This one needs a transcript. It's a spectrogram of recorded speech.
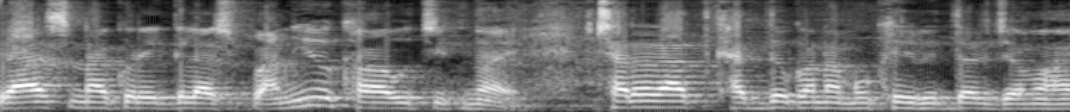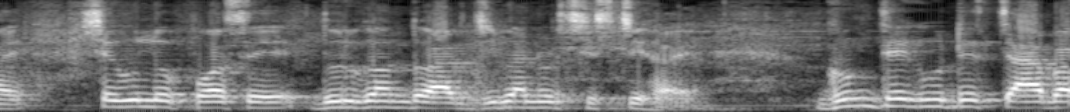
ব্রাশ না করে গ্লাস পানিও খাওয়া উচিত নয়। সারা রাত খাদ্যকণা মুখের ভিতর জমা হয়, সেগুলো পচে, দুর্গন্ধ আর জীবাণুর সৃষ্টি হয়। ঘুম থেকে উঠে চা বা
